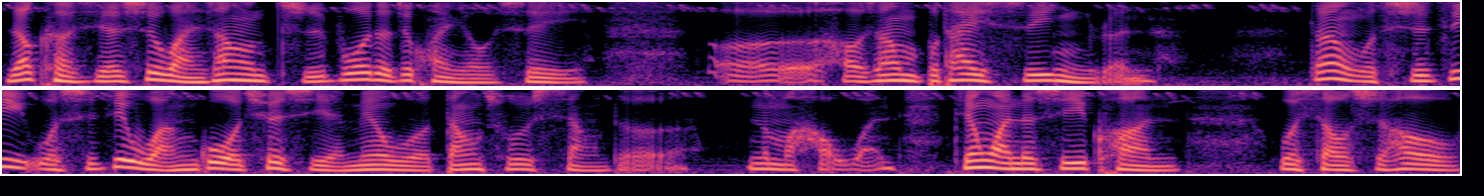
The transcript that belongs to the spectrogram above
比较可惜的是晚上直播的这款游戏，呃，好像不太吸引人。但我实际我实际玩过，确实也没有我当初想的那么好玩。今天玩的是一款我小时候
